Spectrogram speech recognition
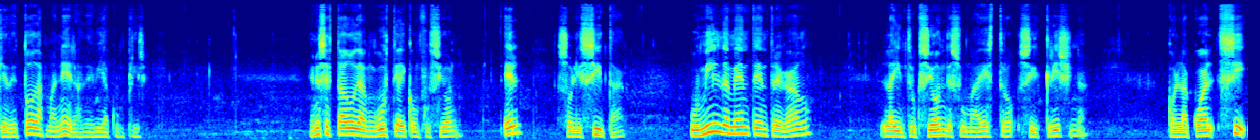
que de todas maneras debía cumplir. En ese estado de angustia y confusión, él solicita, humildemente entregado, la instrucción de su maestro Sri Krishna, con la cual sí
